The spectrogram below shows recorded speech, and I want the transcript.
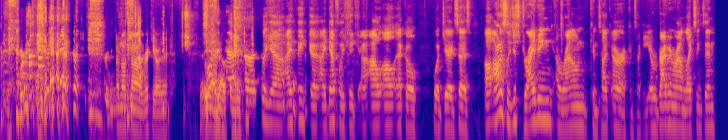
I don't know what's going on with Ricky over there. Yeah, no, uh, so yeah, I think uh, I definitely think uh, I'll I'll echo what Jared says. Uh, honestly, just driving around Kentucky or Kentucky or driving around Lexington,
